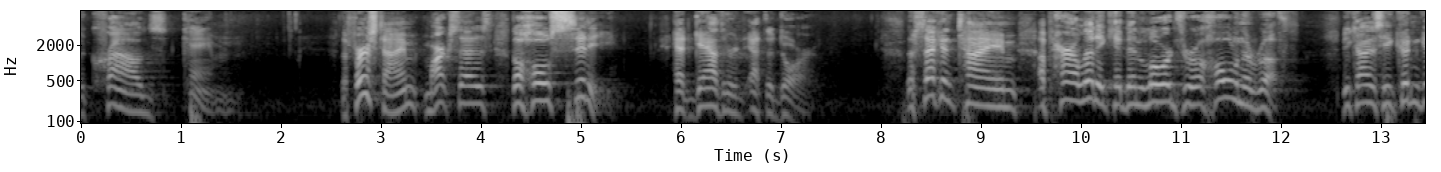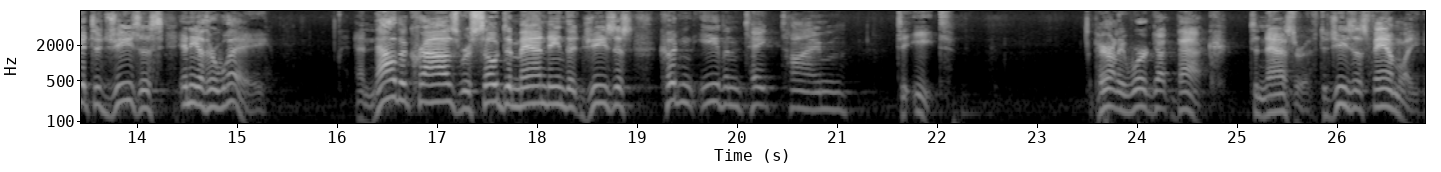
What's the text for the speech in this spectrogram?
the crowds came. The first time, Mark says, the whole city had gathered at the door. The second time, a paralytic had been lowered through a hole in the roof because he couldn't get to Jesus any other way. And now the crowds were so demanding that Jesus couldn't even take time to eat. Apparently, word got back to Nazareth, to Jesus' family,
